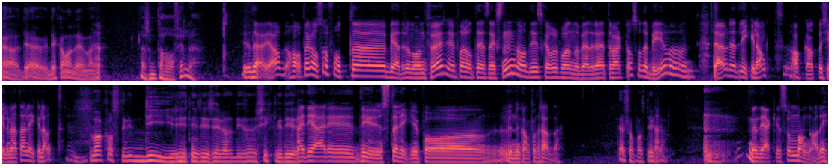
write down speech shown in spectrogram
Ja, det, er, det kan man leve med. Det er som til Hafjell, det. Det ja, Hafjell har også fått eh, bedre nå enn før i forhold til E6-en. Og de skal vel få enda bedre etter hvert også. Så det blir jo Det er jo nett like langt. Akkurat på kilometeren like langt. Hva koster de dyre hyttene i Trysil? Altså de er skikkelig dyre? Nei, de er dyreste ligger på underkant av 30. Det er såpass dyrt, ja. Men det er ikke så mange av de.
